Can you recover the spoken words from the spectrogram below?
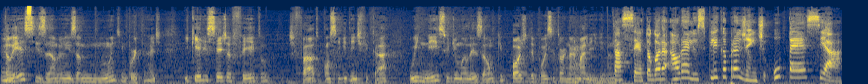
Então, uhum. esse exame é um exame muito importante e que ele seja feito, de fato, consiga identificar o início de uma lesão que pode depois se tornar maligna. Né? Tá certo. Agora, Aurélio, explica pra gente, o PSA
